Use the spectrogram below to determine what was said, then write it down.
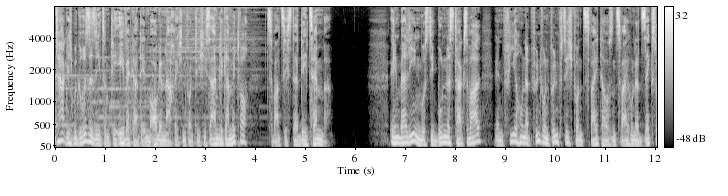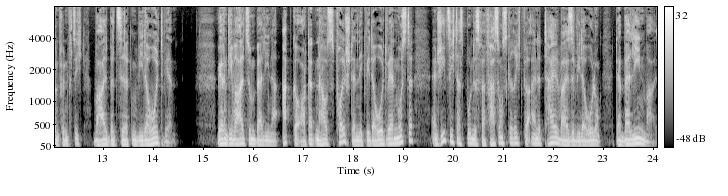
Tag, ich begrüße Sie zum TE-Wecker, den Morgennachrichten von Tichys Einblick am Mittwoch, 20. Dezember. In Berlin muss die Bundestagswahl in 455 von 2256 Wahlbezirken wiederholt werden. Während die Wahl zum Berliner Abgeordnetenhaus vollständig wiederholt werden musste, entschied sich das Bundesverfassungsgericht für eine teilweise Wiederholung der Berlin-Wahl.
